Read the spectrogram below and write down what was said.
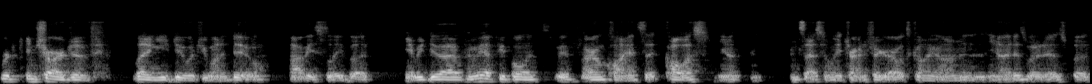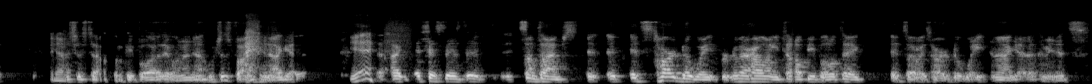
we're in charge of letting you do what you want to do, obviously. But yeah, we do have we have people we have our own clients that call us, you know, incessantly trying to figure out what's going on. And you know, it is what it is. But yeah, it's just how some people are. They want to know, which is fine. You know, I get it. Yeah, I, it's just it, it, sometimes it, it's hard to wait for no matter how long you tell people it'll take. It's always hard to wait, and I get it. I mean, it's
